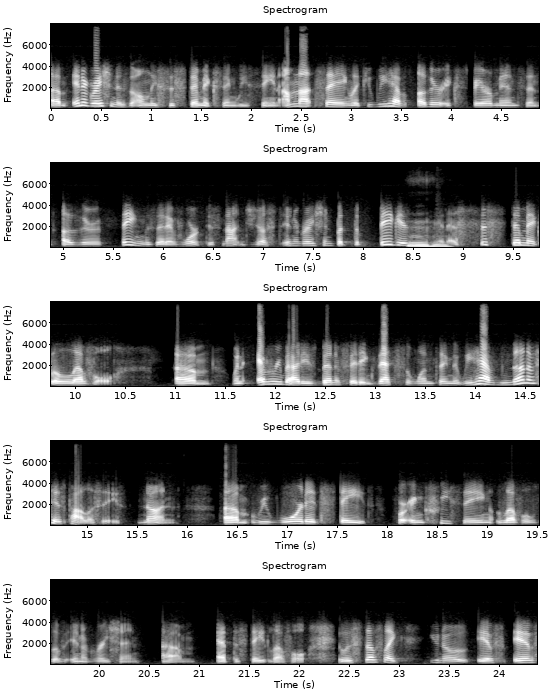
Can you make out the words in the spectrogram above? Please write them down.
um, integration is the only systemic thing we've seen. I'm not saying like we have other experiments and other things that have worked. It's not just integration, but the biggest Mhm. at a systemic level, um, when everybody's benefiting, that's the one thing that we have. None of his policies, none, um, rewarded states for increasing levels of integration um, at the state level. It was stuff like you know if if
